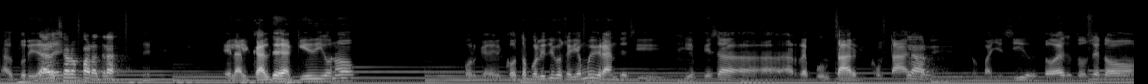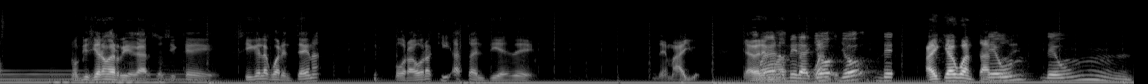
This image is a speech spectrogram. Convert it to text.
la autoridad. Ya echaron para atrás. El alcalde de aquí dijo no, porque el costo político sería muy grande si, si empieza a, repuntar el contagio y, los fallecidos y todo eso. Entonces no, no quisieron arriesgarse. Así que sigue la cuarentena por ahora aquí hasta el 10 de, de mayo. Ya veremos bueno, mira, yo, yo hay que aguantar. De un, de un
